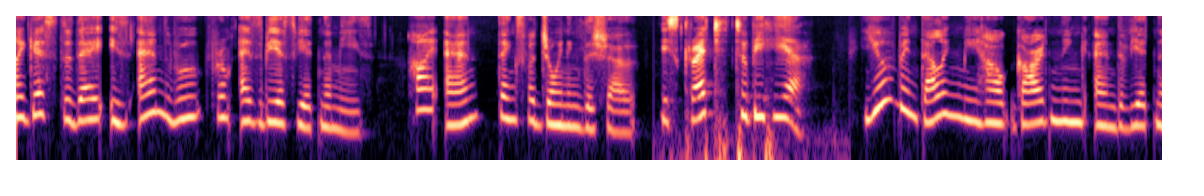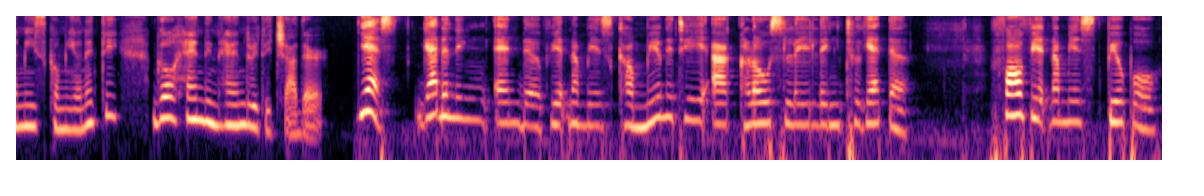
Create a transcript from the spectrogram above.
My guest today is Anne Wu from SBS Vietnamese. Hi, Anne. Thanks for joining the show. It's great to be here. You've been telling me how gardening and the Vietnamese community go hand in hand with each other. Yes, gardening and the Vietnamese community are closely linked together. For Vietnamese people,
